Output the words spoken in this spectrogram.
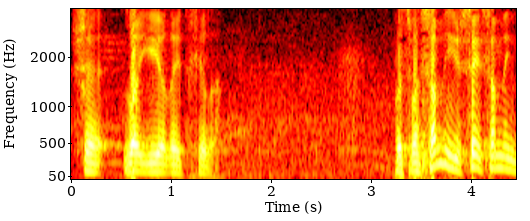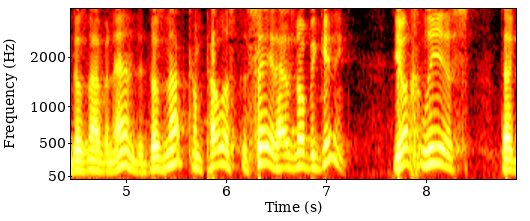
She Lo Yeh Le Tchila. But when something you say something doesn't have an end, it does not compel us to say it has no beginning. That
